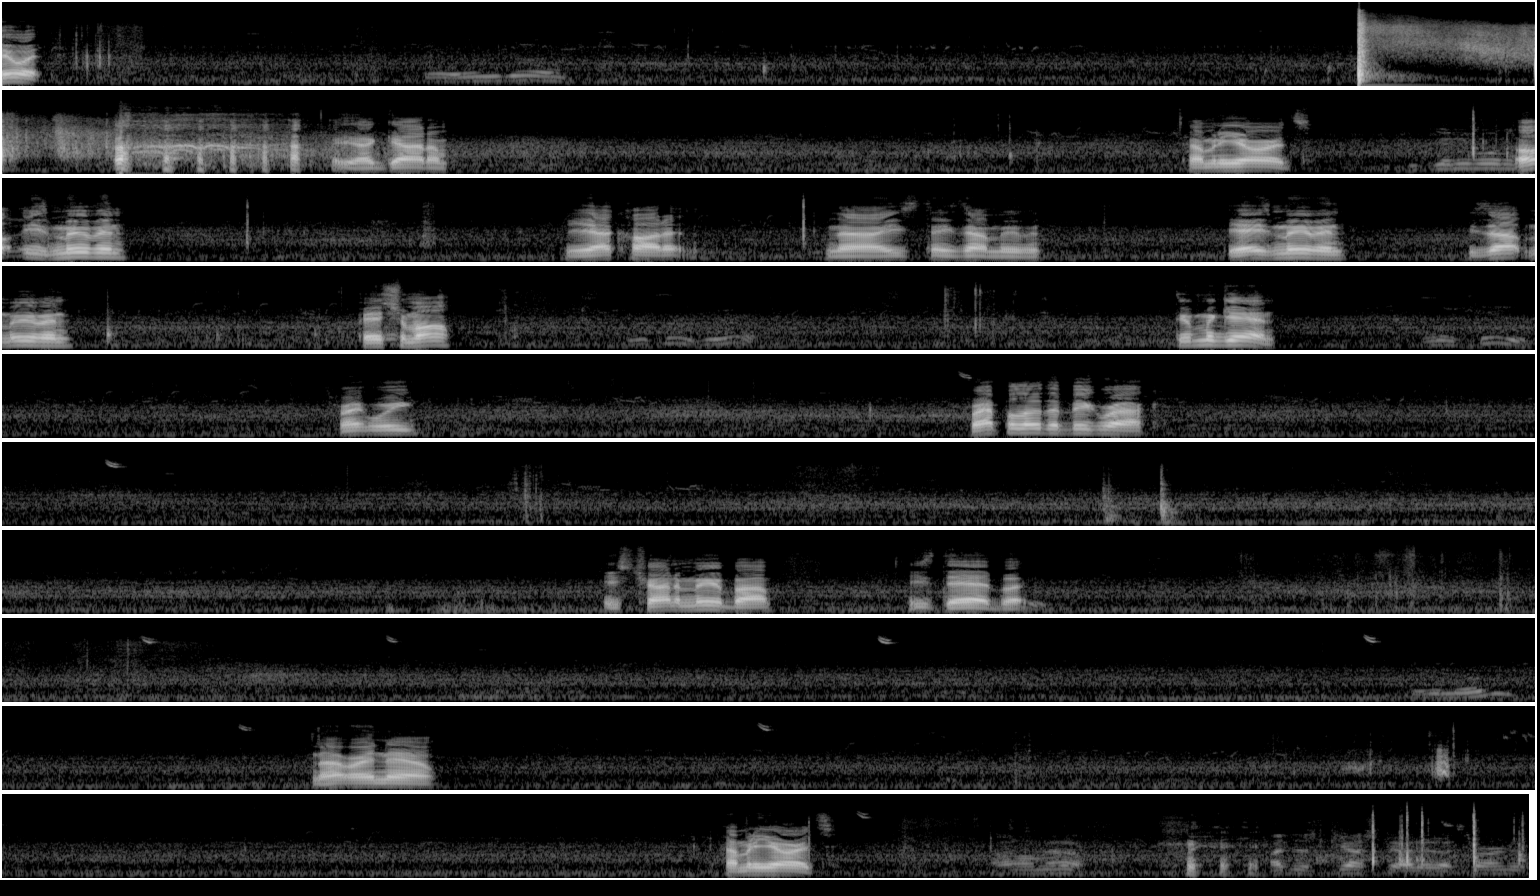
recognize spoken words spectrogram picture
Do it. Yeah, I got him. How many yards? Oh, he's moving. Yeah, I caught it. No, he's, he's not moving. Yeah, he's moving. He's up, moving. Finish him off. Do him again. I don't see you. Right where you... Right below the big rock. He's trying to move, Bob. He's dead, but not right now. How many yards? I don't know. I just guessed at it. I turned it.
